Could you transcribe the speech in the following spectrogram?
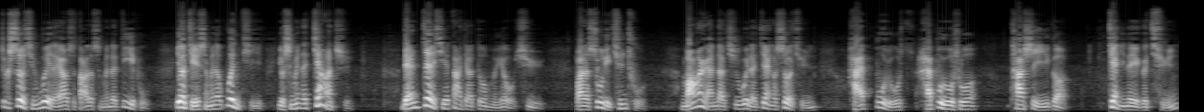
这个社群未来要是达到什么样的地步，要解决什么样的问题，有什么样的价值，连这些大家都没有去把它梳理清楚，茫然的去为了建个社群，还不如还不如说它是一个建立了一个群。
